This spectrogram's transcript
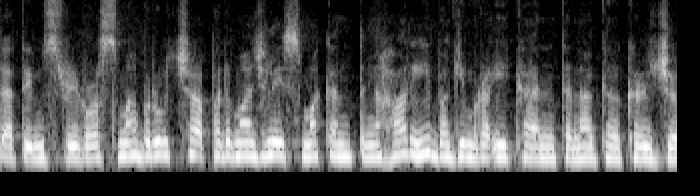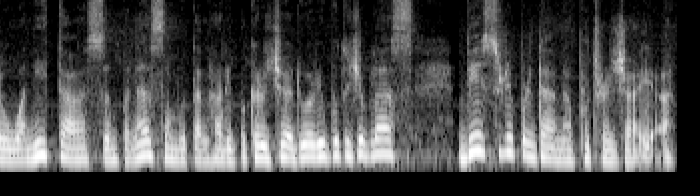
Datin Sri Rosmah berucap pada majlis makan tengah hari bagi meraihkan tenaga kerja wanita sempena sambutan Hari Pekerja 2017 di Sri Perdana Putrajaya.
